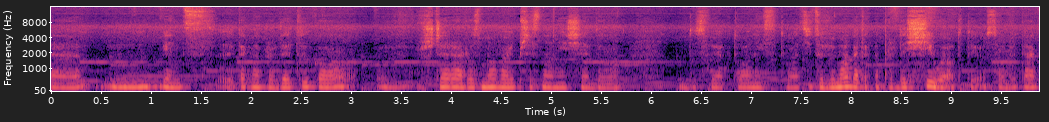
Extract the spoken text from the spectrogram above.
E, mm, więc e, tak naprawdę tylko szczera rozmowa i przyznanie się do, do swojej aktualnej sytuacji, co wymaga tak naprawdę siły od tej osoby, tak?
